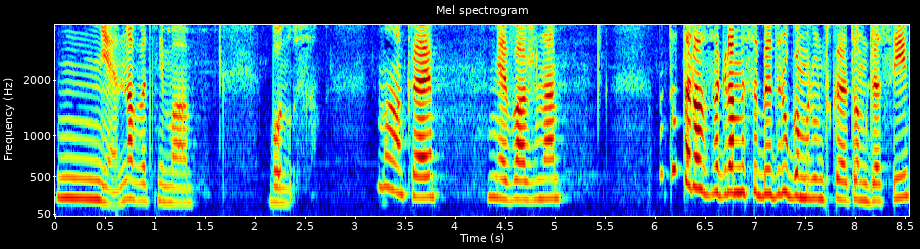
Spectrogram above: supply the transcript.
Nie, nawet nie ma bonusa. No okej, nieważne. No to teraz zagramy sobie drugą rundkę Tom Jessie.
